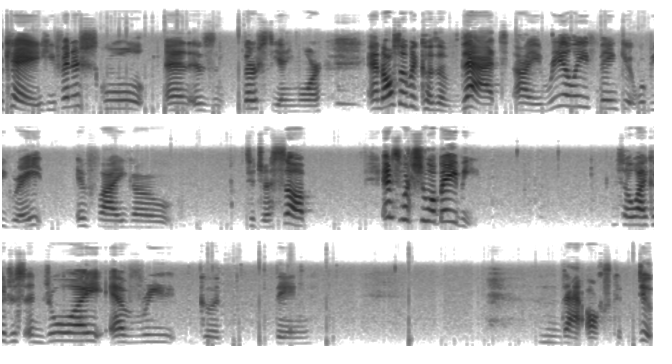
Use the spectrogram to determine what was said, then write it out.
Okay, he finished school and isn't thirsty anymore. And also because of that, I really think it would be great if I go to dress up and switch to a baby. So I could just enjoy every good thing that Ox could do.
